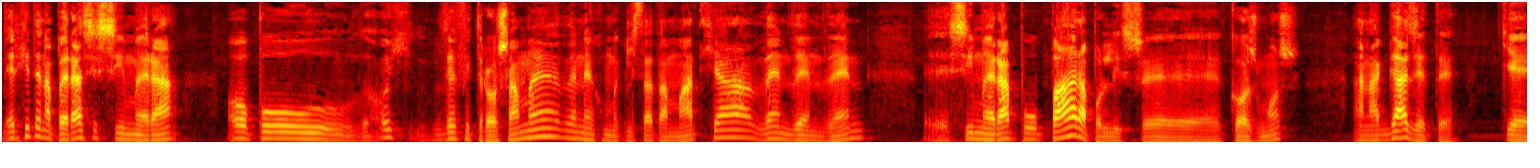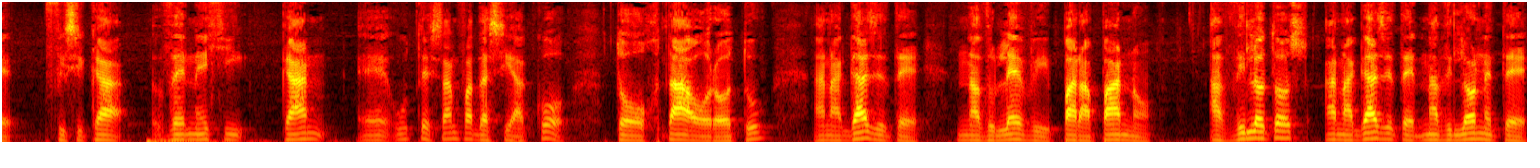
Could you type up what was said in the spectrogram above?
έρχεται να περάσει σήμερα όπου όχι, δεν φυτρώσαμε, δεν έχουμε κλειστά τα μάτια, δεν, δεν, δεν. Ε, σήμερα που πάρα πολλοί ε, κόσμος αναγκάζεται και φυσικά δεν έχει καν ε, ούτε σαν φαντασιακό το 8ωρο του, αναγκάζεται να δουλεύει παραπάνω αδήλωτος, αναγκάζεται να δηλώνεται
